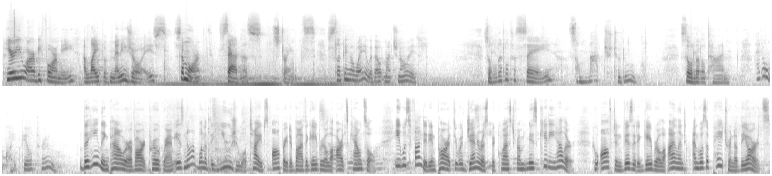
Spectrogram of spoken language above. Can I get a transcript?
Here you are before me, a life of many joys, some warmth, sadness, strengths, slipping away without much noise. So little to say, so much to do, so little time, I don't quite feel through. The Healing Power of Art program is not one of the usual types operated by the Gabriola Arts Council. It was funded in part through a generous bequest from Ms. Kitty Heller, who often visited Gabriola Island and was a patron of the arts.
